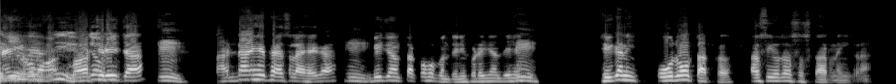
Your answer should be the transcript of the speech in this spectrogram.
ਨਹੀਂ ਉਹ। ਮੋਰਚਰੀ ਚ ਆ। ਸਾਡਾ ਇਹ ਫੈਸਲਾ ਹੈਗਾ ਵੀ ਜਦੋਂ ਤੱਕ ਉਹ ਬੰਦੇ ਨਹੀਂ ਫੜੇ ਜਾਂਦੇ ਹੂੰ। ਹੈ ਠੀਕ ਹੈ ਨਹੀਂ ਉਦੋਂ ਤੱਕ ਅਸੀਂ ਉਹਦਾ ਸੰਸਕਾਰ ਨਹੀਂ ਕਰਾਂਗੇ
